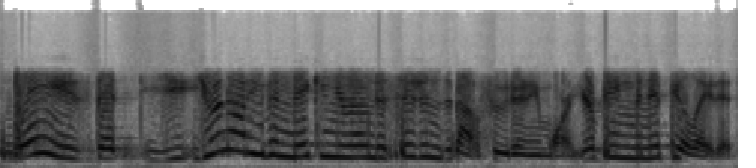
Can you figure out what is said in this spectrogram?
ways that you're not even making your own decisions about food anymore. You're being manipulated.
